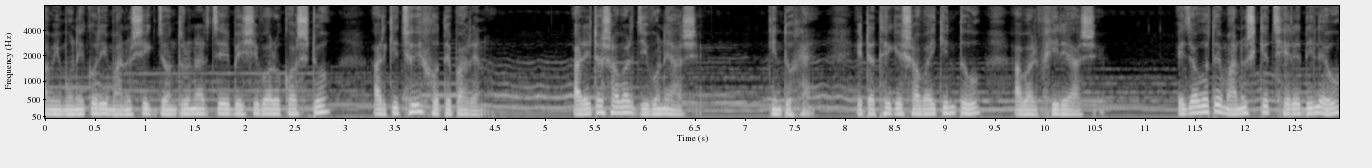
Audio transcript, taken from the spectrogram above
আমি মনে করি মানসিক যন্ত্রণার চেয়ে বেশি বড় কষ্ট আর কিছুই হতে পারে না। আর এটা সবার জীবনে আসে। কিন্তু হ্যাঁ এটা থেকে সবাই কিন্তু আবার ফিরে আসে। এ জগতে মানুষকে ছেড়ে দিলেও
